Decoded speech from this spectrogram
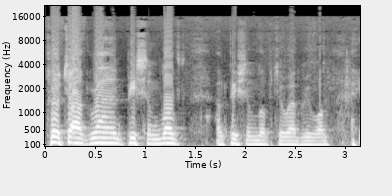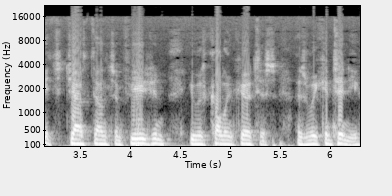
Fertile Ground, peace and love, and peace and love to everyone. It's Jazz Dance and Fusion. You with Colin Curtis as we continue.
